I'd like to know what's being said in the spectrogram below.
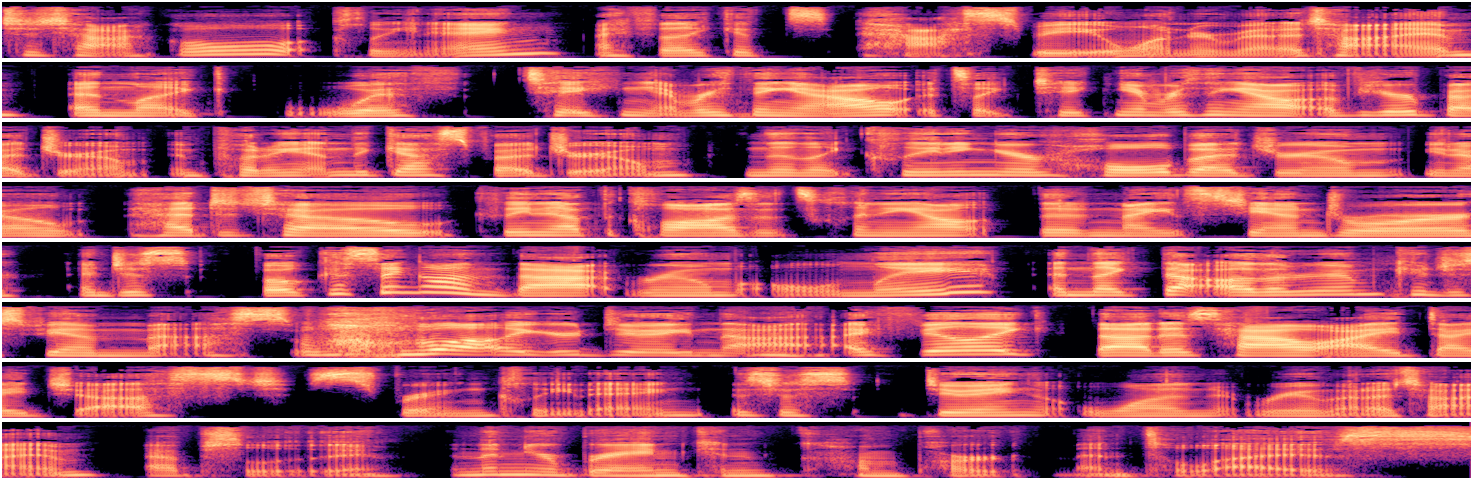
to tackle cleaning, I feel like it has to be one room at a time. And like with taking everything out, it's like taking everything out of your bedroom and putting it in the guest bedroom, and then like cleaning your whole bedroom, you know, head to toe, cleaning out the closets, cleaning out the nightstand drawer, and just focusing on that room only. And like the other room can just be a mess while you're doing that. Mm-hmm. I feel like that is how I digest spring cleaning. Is just doing one room at a time. Absolutely. And then your brain can compartmentalize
